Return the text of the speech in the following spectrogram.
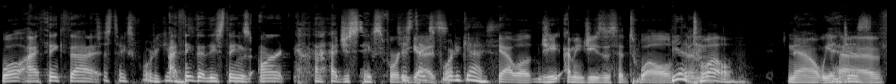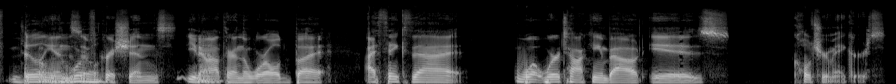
Well, I think that just takes 40 guys. I think that these things aren't. it just takes forty just guys. takes 40 guys. Yeah. Well, G, I mean, Jesus had twelve. Yeah, 12. Now we And have took over the billions of. Christians, you know, Yeah. out there in the world. But I think that what we're talking about is culture makers.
